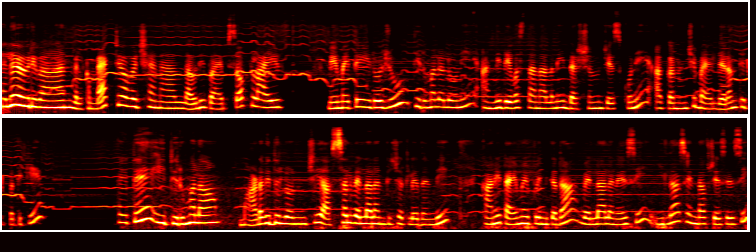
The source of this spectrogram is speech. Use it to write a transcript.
Hello everyone welcome back to our channel lovely vibes of life మేమైతే ఈరోజు తిరుమలలోని అన్ని దేవస్థానాలని దర్శనం చేసుకొని అక్కడ నుంచి బయలుదేరాం తిరుపతికి. అయితే ఈ తిరుమల మాడవీధుల్లో నుంచి అస్సలు వెళ్ళాలనిపించట్లేదండి. కానీ టైం అయిపోయింది కదా వెళ్ళాలనేసి ఇలా సెండ్ ఆఫ్ చేసేసి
